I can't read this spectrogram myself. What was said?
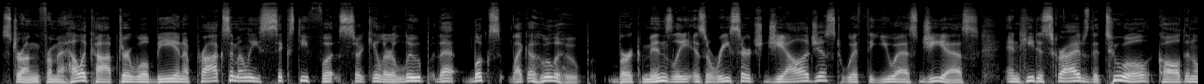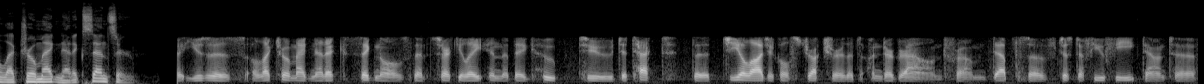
Strung from a helicopter will be an approximately 60 foot circular loop that looks like a hula hoop. Burke Minsley is a research geologist with the USGS, and he describes the tool called an electromagnetic sensor. It uses electromagnetic signals that circulate in the big hoop to detect the geological structure that's underground from depths of just a few feet down to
